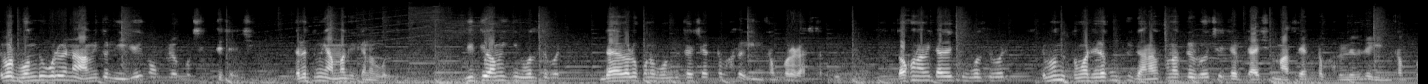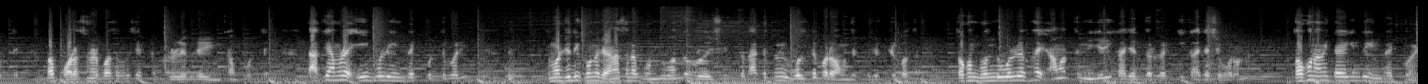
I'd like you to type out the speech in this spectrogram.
এবার বন্ধু বলবে, না, আমি তো নিজেই কম্পিউটার কোর্স শিখতে চাইছি। তাহলে তুমি আমাকে কেন বলছো দ্বিতীয় আমি কি বলতে পারি? দেখা গেলো কোনো বন্ধু চাইছে একটা ভালো ইনকাম করার রাস্তা তখন আমি তাকে কি বলতে পারি? এবং তোমার যেরকম কি জানাশোনা কেউ রয়েছে, যে চাইছে মাসে একটা ভালো লেভেলের ইনকাম করতে বা পড়াশোনার পাশাপাশি একটা ভালো লেভেলের ইনকাম করতে, তাকে আমরা এই বলে ইনভাইট করতে পারি। তোমার যদি কোনো জানাশোনা বন্ধু বান্ধব রয়েছে, তো তাকে তুমি বলতে পারো আমাদের প্রজেক্টের কথা। তখন বন্ধু বলবে, ভাই, আমার তো নিজেরই কাজের দরকার, কি কাজ আছে বলো না? তখন আমি তাকে কিন্তু ইনভাইট করি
